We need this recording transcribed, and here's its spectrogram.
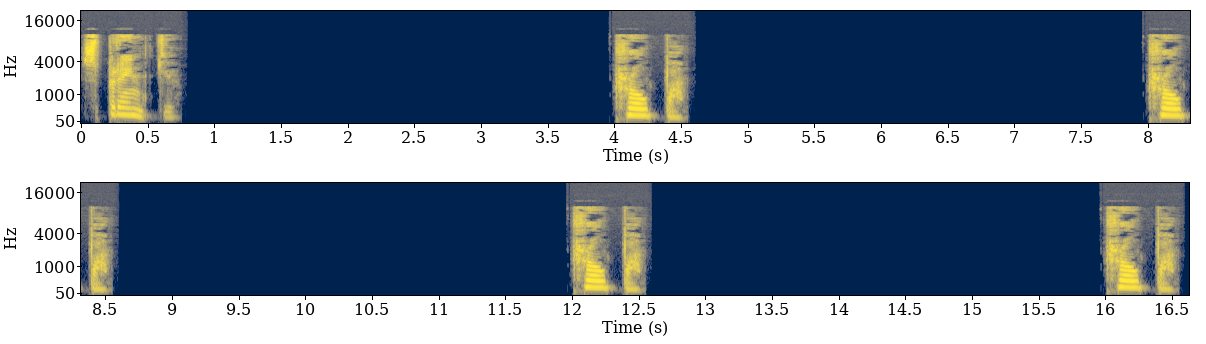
Sprengju. Própa. Própa. Própa. Própa.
